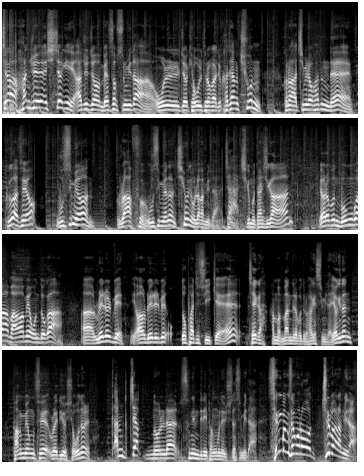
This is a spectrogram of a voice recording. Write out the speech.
자, 한 주의 시작이 아주 저 매섭습니다. 올 저 겨울 들어가지고 가장 추운 그런 아침이라고 하던데 그거 아세요? 웃으면 라프, 웃으면은 체온이 올라갑니다. 자, 지금부터 한 시간 여러분 몸과 마음의 온도가 아, little bit, 어, little bit 높아질 수 있게 제가 한번 만들어 보도록 하겠습니다. 여기는 박명수의 라디오 쇼. 오늘 깜짝 놀랄 손님들이 방문해 주셨습니다. 생방송으로 출발합니다.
